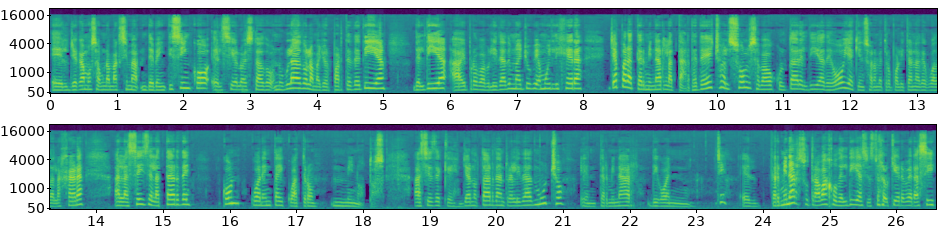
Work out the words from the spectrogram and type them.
llegamos a una máxima de 25, el cielo ha estado nublado la mayor parte de día, del día, hay probabilidad de una lluvia muy ligera ya para terminar la tarde. De hecho, el sol se va a ocultar el día de hoy aquí en zona metropolitana de Guadalajara a las 6 de la tarde con 44 minutos. Así es de que ya no tarda en realidad mucho en terminar, digo, en sí, el terminar su trabajo del día, si usted lo quiere ver así,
